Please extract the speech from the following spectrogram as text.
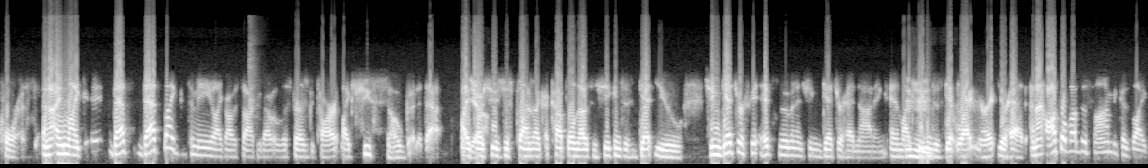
chorus. And I'm like, that's that's like to me, like I was talking about with Liz Phair's guitar, like she's so good at that. Like Yeah. where she's just playing like a couple of notes and she can just get you, she can get your hips moving and she can get your head nodding and like she Mhm. can just get right in your your head. And I also love this song because like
